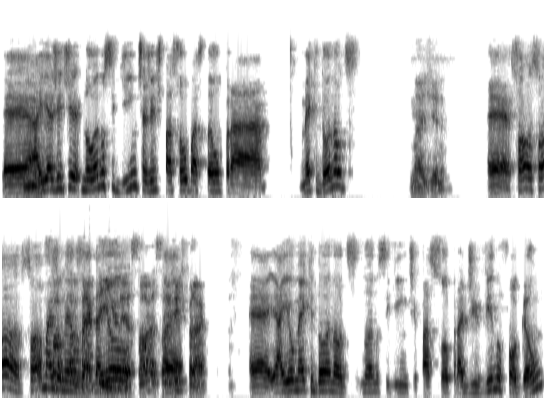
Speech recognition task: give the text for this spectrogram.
É, hum. Aí a gente, no ano seguinte, a gente passou o bastão para McDonald's. Imagina. É, só, só, só mais só, ou menos. Só, né? Daí eu, né? só, só é, gente fraca. É, e aí o McDonald's, no ano seguinte, passou para Divino Fogão.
